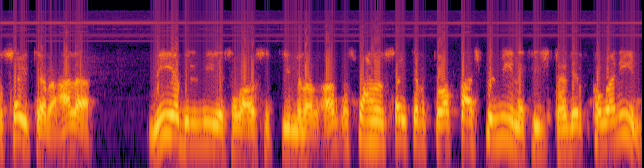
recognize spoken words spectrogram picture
نسيطر على 100% 67 من الأرض. أصبحنا نسيطر 13% نتيجة هذه القوانين.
